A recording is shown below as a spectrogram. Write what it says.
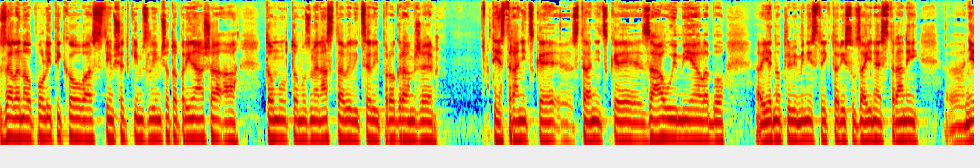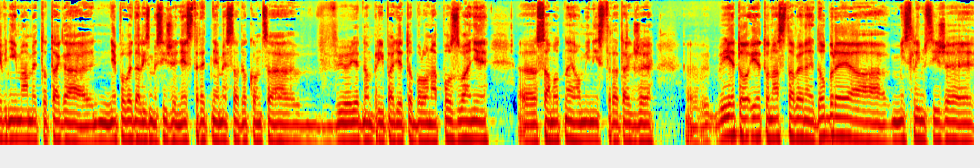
zelenou politikou a s tým všetkým zlým, čo to prináša a tomu, tomu sme nastavili celý program, že tie stranické, stranické záujmy alebo jednotliví ministri, ktorí sú za iné strany, e, nevnímame to tak a nepovedali sme si, že nestretneme sa, dokonca v jednom prípade to bolo na pozvanie e, samotného ministra, takže e, je to, je to nastavené dobre a myslím si, že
